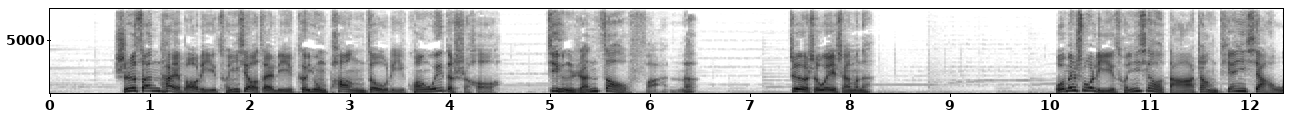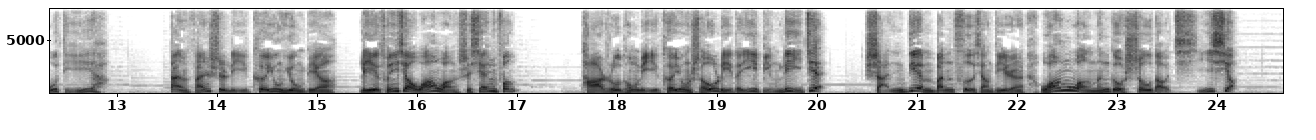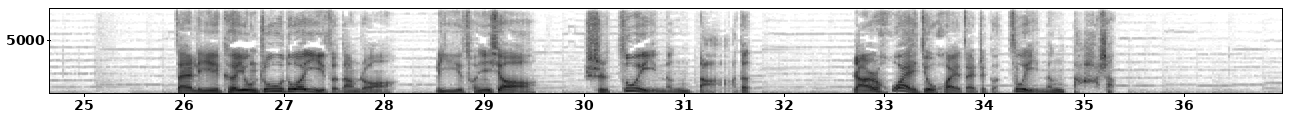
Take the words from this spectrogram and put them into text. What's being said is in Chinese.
十三太保李存孝在李克用胖揍李匡威的时候，竟然造反了，这是为什么呢？我们说李存孝打仗天下无敌呀，但凡是李克用用兵，李存孝往往是先锋，他如同李克用手里的一柄利剑，闪电般刺向敌人，往往能够收到奇效。在李克用诸多义子当中。李存孝是最能打的，然而坏就坏在这个最能打上。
